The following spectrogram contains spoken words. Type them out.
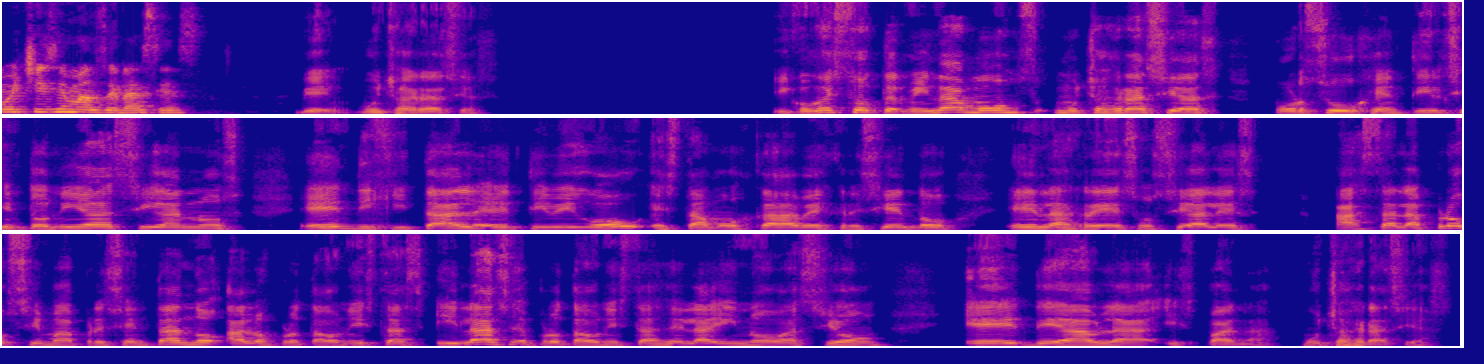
Muchísimas gracias. Bien, muchas gracias. Y con esto terminamos. Muchas gracias por su gentil sintonía. Síganos en Digital eh, TV Go. Estamos cada vez creciendo en las redes sociales hasta la próxima, presentando a los protagonistas y las protagonistas de la innovación eh, de habla hispana. Muchas gracias.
